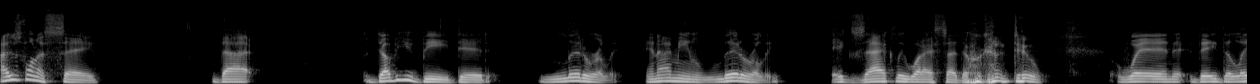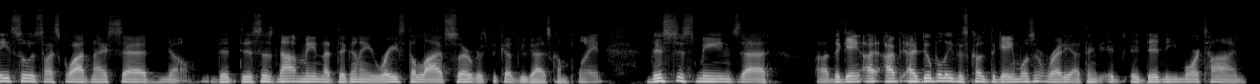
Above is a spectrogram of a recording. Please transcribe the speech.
I just want to say that WB did literally, and I mean literally, exactly what I said they were going to do when they delayed Suicide Squad, and I said, no, that this does not mean that they're going to erase the live service because you guys complained. This just means that uh, the game, I, I, I do believe it's because the game wasn't ready. I think it, it did need more time,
